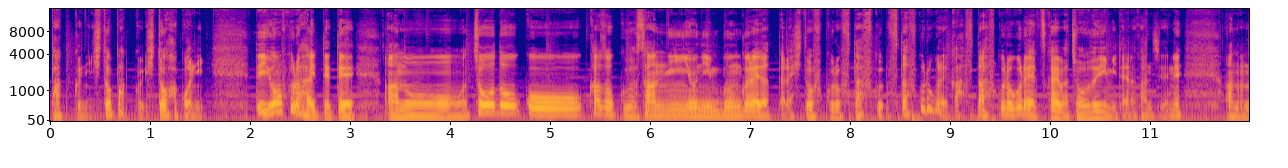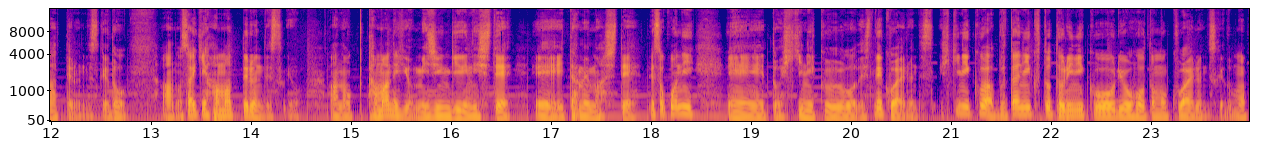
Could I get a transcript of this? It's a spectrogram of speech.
パックに。1パック、1箱に。で、4袋入ってて、あのー、ちょうどこう、家族3人、4人分ぐらいだったら1袋、2袋、2袋ぐらいか、2袋ぐらい使えばちょうどいいみたいな感じでね、あの、なってるんですけど、あの、最近ハマってるんですよ。あの、玉ねぎをみじん切りにして、えー、炒めましてでそこに、えーと、ひき肉をですね加えるんです。ひき肉は豚肉と鶏肉を両方とも加えるんですけども、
